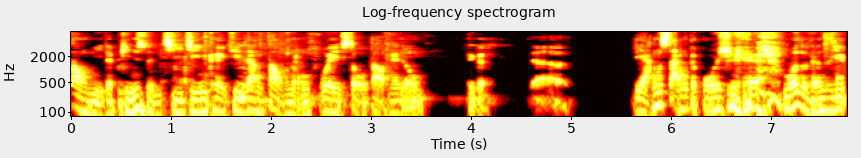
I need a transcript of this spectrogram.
稻米的评审基金可以去让稻农不会受到那种这个呃粮商的剥削，某种程度去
